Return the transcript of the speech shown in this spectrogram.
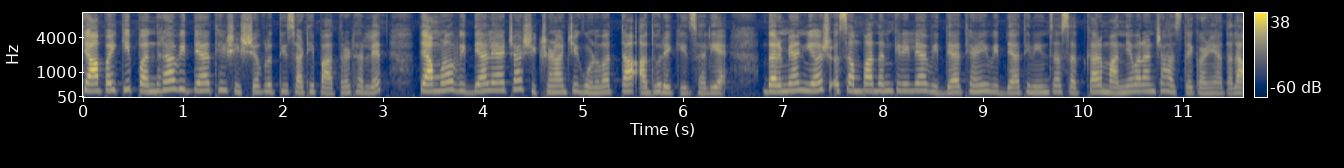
त्यापैकी पंधरा विद्यार्थी शिष्यवृत्तीसाठी पात्र ठरलेत. त्यामुळं विद्यालयाच्या शिक्षणाची गुणवत्ता अधोरेखित झाली आहे. दरम्यान यश संपादन केलेल्या विद्यार्थी आणि विद्यार्थिनींचा सत्कार मान्यवरांच्या हस्ते करण्यात आला.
